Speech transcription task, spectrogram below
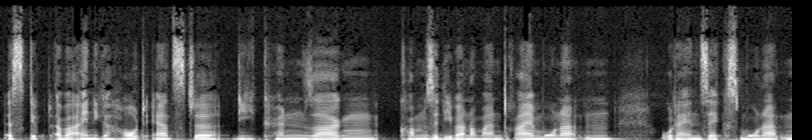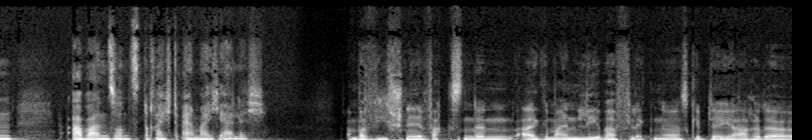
Es gibt aber einige Hautärzte, die können sagen, kommen Sie lieber nochmal in drei Monaten oder in sechs Monaten, aber ansonsten reicht einmal jährlich. Aber wie schnell wachsen denn allgemein Leberflecken? Ne? Es gibt ja Jahre, da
